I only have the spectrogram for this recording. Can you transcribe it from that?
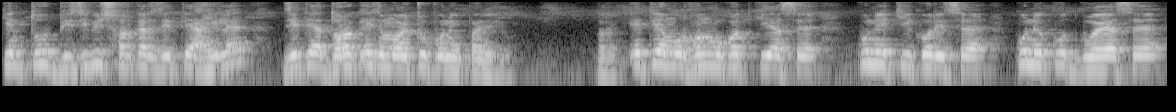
কিন্তু বিজেপি চৰকাৰ যেতিয়া আহিলে, যেতিয়া ধৰক এই যে মই টোপনি পাৰিলোঁ, ধৰক এতিয়া মোৰ সন্মুখত কি আছে, কোনে কি কৰিছে, কোনে ক'ত গৈ আছে,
